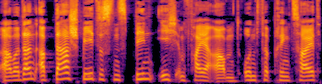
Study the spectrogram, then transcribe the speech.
Aber dann ab da spätestens bin ich im Feierabend und verbringe Zeit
